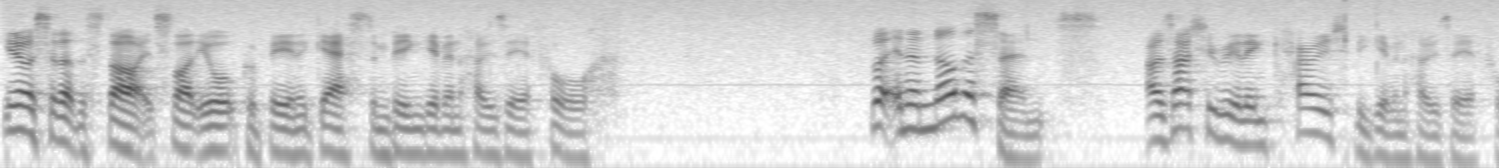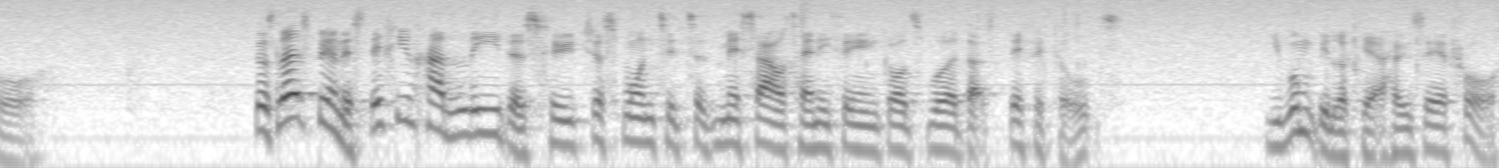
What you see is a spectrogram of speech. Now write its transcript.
You know, I said at the start it's slightly awkward being a guest and being given Hosea 4. But in another sense, I was actually really encouraged to be given Hosea 4. Because let's be honest, if you had leaders who just wanted to miss out anything in God's word that's difficult, you wouldn't be looking at Hosea 4.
